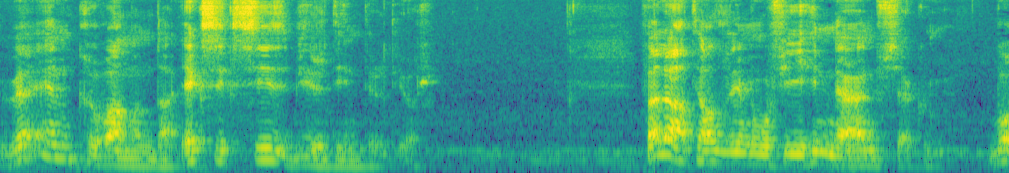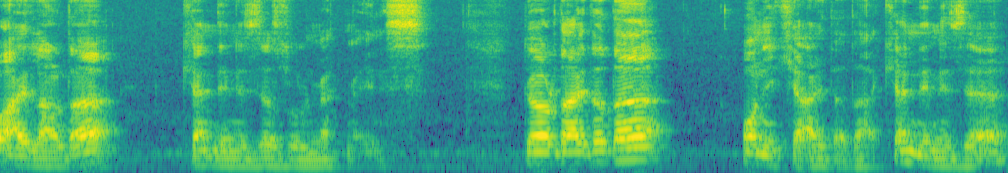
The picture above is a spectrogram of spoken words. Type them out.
ve en kıvamında, eksiksiz bir dindir diyor. فَلَا تَظْلِمُوا ف۪يهِنَّ اَنْفُسَكُمْ Bu aylarda kendinize zulmetmeyiniz. Dört ayda da, on iki ayda da kendinize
